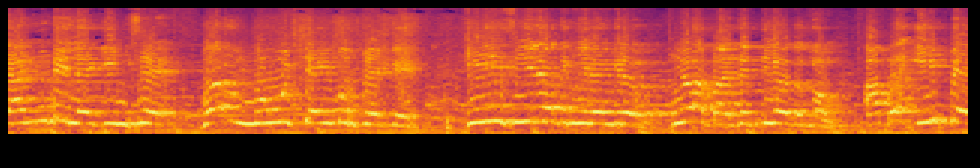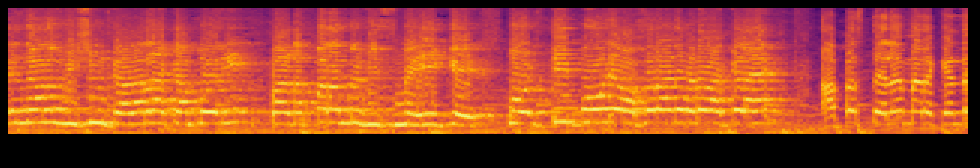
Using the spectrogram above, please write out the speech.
രണ്ട് ലെഗിൻസ് വെറും നൂറ്റി അമ്പത് റുപ്യക്ക് കീസിയിലൊതുങ്ങില്ലെങ്കിലും നിങ്ങളെ ബജറ്റിൽ ഒതുങ്ങും അപ്പൊ ഈ പെരുന്നാളും വിഷുവും കളറാക്കാൻ പോരി. പടപ്പറമ്പ് വിസ്മയിക്ക്. പൊട്ടിപ്പൂര ഓഫറാണ് ഇവിടെ മക്കളെ. അപ്പൊ സ്ഥലം മറക്കേണ്ട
